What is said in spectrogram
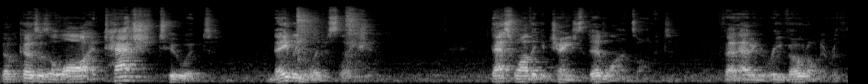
But because there's a law attached to it, enabling legislation, that's why they could change the deadlines on it without having to re-vote on everything.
